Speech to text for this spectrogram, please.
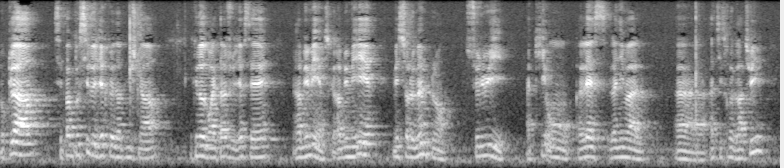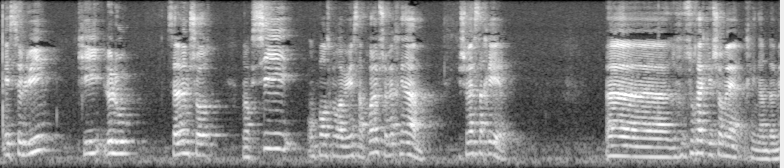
Donc là, c'est pas possible de dire que notre Mishnah et que notre Braïta, je veux dire, c'est Rabbi Meir. Parce que Rabbi Meir met sur le même plan celui à qui on laisse l'animal euh, à titre gratuit et celui qui le loue. C'est la même chose. Donc si on pense qu'on va c'est un problème, Shomer Chinam, Shomer Sachir, euh, qui Shomer Chinam Dame,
